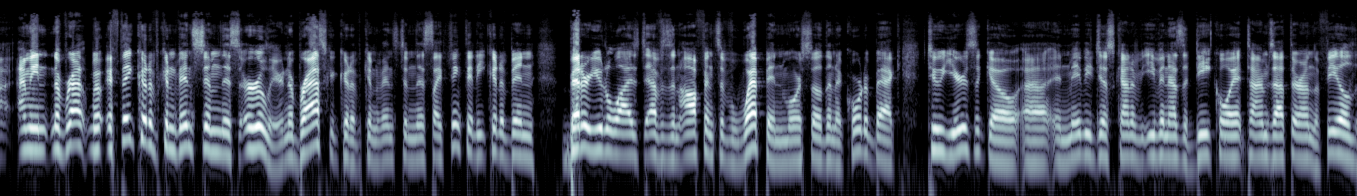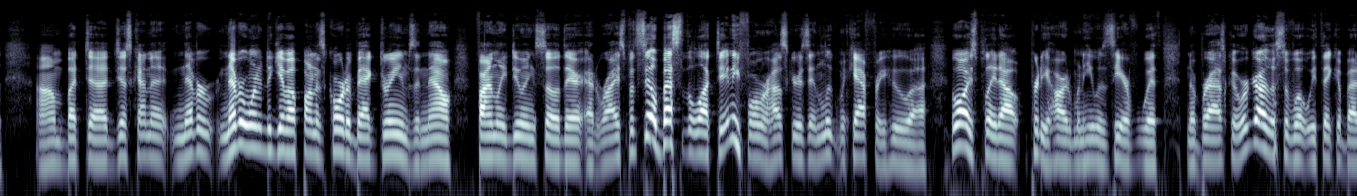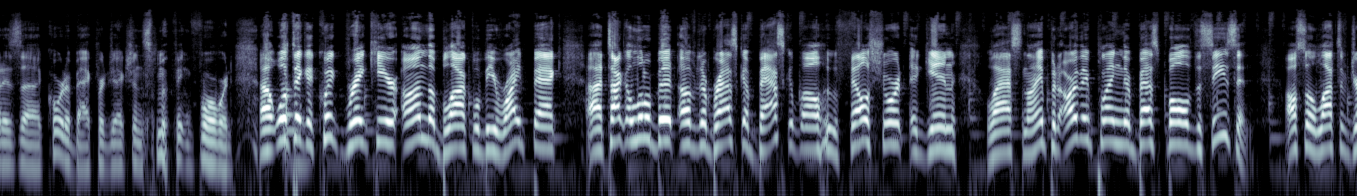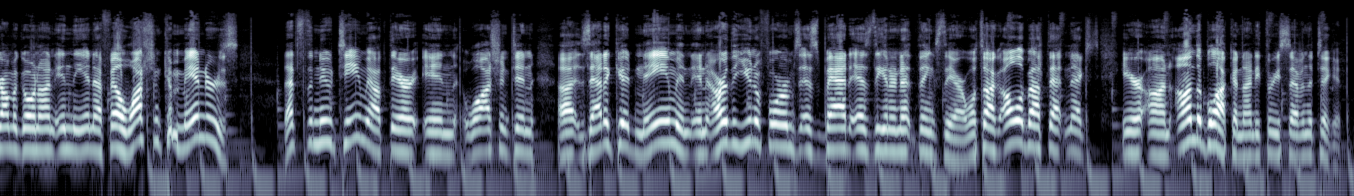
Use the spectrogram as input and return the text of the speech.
I- mean, Nebraska. If they could have convinced him this earlier, Nebraska could have convinced him this. I think that he could have been better utilized as an offensive weapon more so than a quarterback two years ago, uh, and maybe just kind of even as a decoy at times out there on the field. Um, but uh, just kind of never, never wanted to give up on his quarterback dreams, and now finally doing so there at Rice. But still, best of the luck to any former Huskers and Luke McCaffrey, who uh, who always played out pretty hard when he was here with Nebraska, regardless of what we think about his uh, quarterback projections moving forward. Uh, we'll take a quick break here on the block. We'll be right back. Uh, talk a little bit of Nebraska basketball, who fell short again last night, but are they playing their best ball of the season? Also, lots of drama going on in the NFL. Washington Commanders. That's the new team out there in Washington. Uh, is that a good name? And, and are the uniforms as bad as the internet thinks they are? We'll talk all about that next here on On the Block on 93.7 The Ticket.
